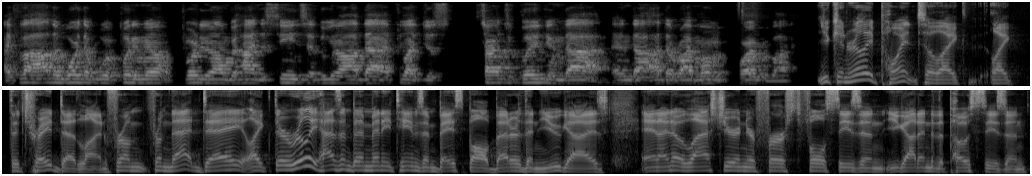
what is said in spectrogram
I feel like all the work that we were putting on putting on behind the scenes and doing all that, I feel like just started to click in that and uh, at the right moment for everybody. You can really point to like like the trade deadline. From from that day like there really hasn't been many teams in baseball better than you guys. And i know last year in your first full season you got into the postseason.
